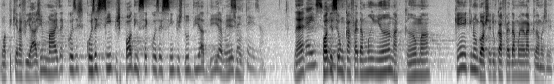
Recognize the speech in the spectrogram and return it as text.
uma pequena viagem, mas é coisas, coisas simples, podem ser coisas simples do dia a dia mesmo. Com certeza. Né? É isso pode aí. ser um café da manhã na cama. Quem é que não gosta de um café da manhã na cama, gente?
